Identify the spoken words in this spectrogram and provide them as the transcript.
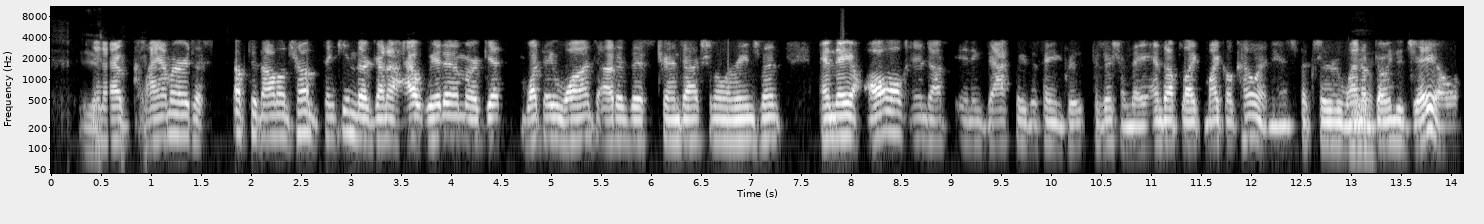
you know, clamor to up to Donald Trump, thinking they're going to outwit him or get what they want out of this transactional arrangement. And they all end up in exactly the same position. They end up like Michael Cohen, his fixer, who wound Yeah. up going to jail,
